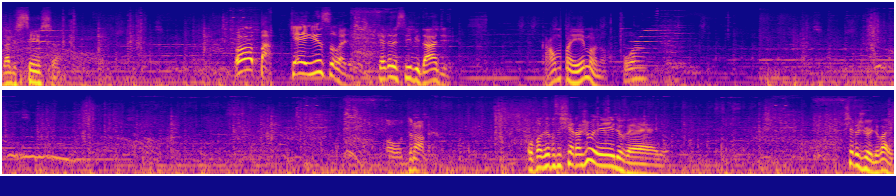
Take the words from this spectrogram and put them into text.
Dá licença. Opa! Que isso, velho? Que agressividade. Calma aí, mano. Porra. Oh, droga. Vou fazer você cheirar joelho, velho. Cheira joelho, vai.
